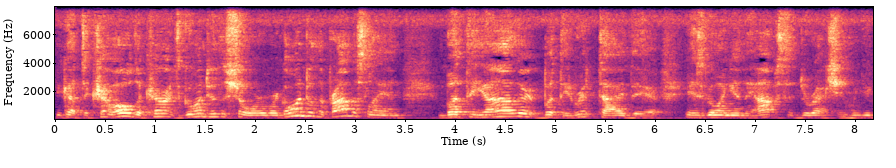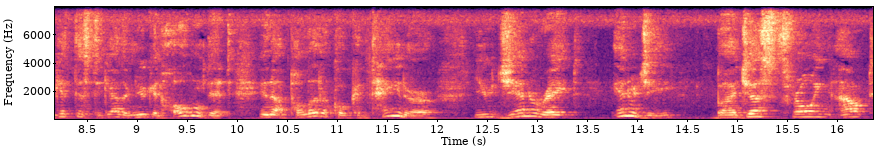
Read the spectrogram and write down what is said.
You got the all the currents going to the shore. We're going to the promised land, but the other, but the riptide there is going in the opposite direction. When you get this together and you can hold it in a political container, you generate energy by just throwing out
